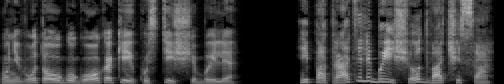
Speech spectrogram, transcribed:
У него-то ого-го, какие кустищи были. И потратили бы еще два часа.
